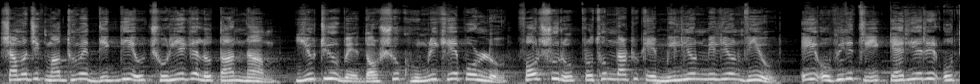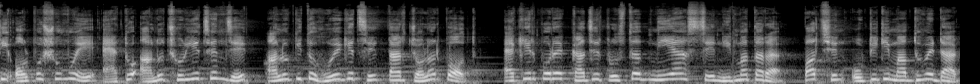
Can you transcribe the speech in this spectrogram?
সামাজিক মাধ্যমের দিক দিয়েও ছড়িয়ে গেল তার নাম। ইউটিউবে দর্শক হুমড়ি খেয়ে পড়ল। ফলস্বরূপ প্রথম নাটকে মিলিয়ন মিলিয়ন ভিউ। এই অভিনেত্রী ক্যারিয়ারের অতি অল্প সময়ে এত আলো ছড়িয়েছেন যে আলোকিত হয়ে গেছে তার চলার পথ। একের পর এক কাজের প্রস্তাব নিয়ে আসছে নির্মাতারা। পাচ্ছেন ওটিটি মাধ্যমে ডাক।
